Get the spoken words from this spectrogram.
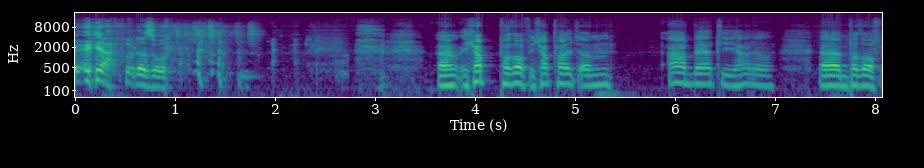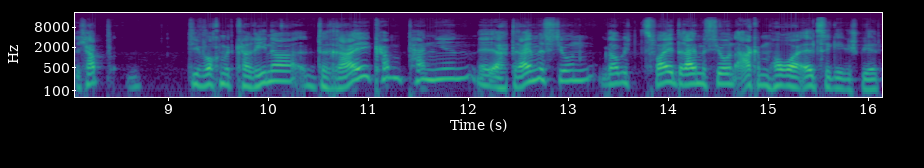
ja, oder so. Ähm, ich hab, pass auf, ich hab halt, ähm, ah, Berti, hallo. Ähm, pass auf, ich hab die Woche mit Carina drei Kampagnen, nee, ach, drei Missionen, glaube ich, zwei, drei Missionen Arkham Horror LCG gespielt.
